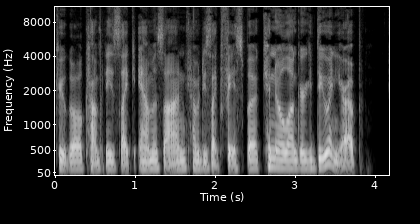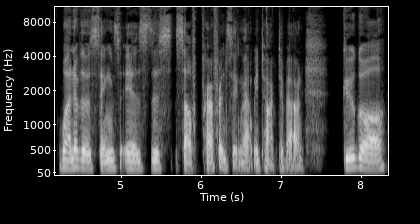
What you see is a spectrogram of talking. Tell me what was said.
Google, companies like Amazon, companies like Facebook can no longer do in Europe. One of those things is this self preferencing that we talked about. Google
